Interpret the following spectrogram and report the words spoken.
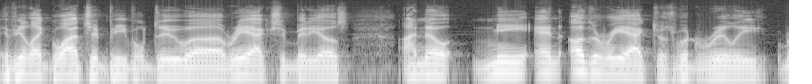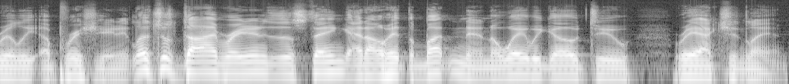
If you like watching people do uh, reaction videos, I know me and other reactors would really, really appreciate it. Let's just dive right into this thing, and I'll hit the button, and away we go to Reaction Land.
